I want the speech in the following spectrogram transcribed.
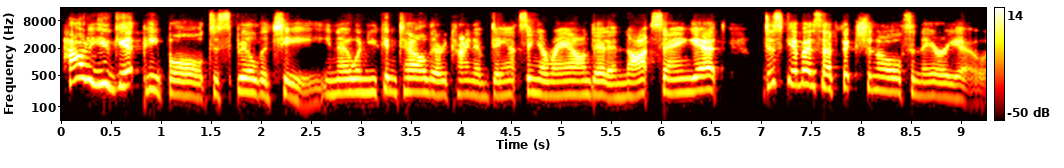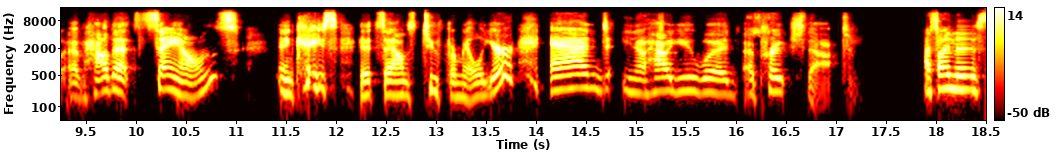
how do you get people to spill the tea? You know, when you can tell they're kind of dancing around it and not saying it. Just give us a fictional scenario of how that sounds in case it sounds too familiar and, you know, how you would approach that. I find this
